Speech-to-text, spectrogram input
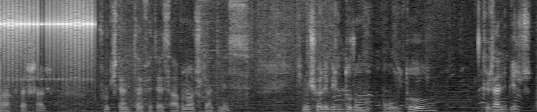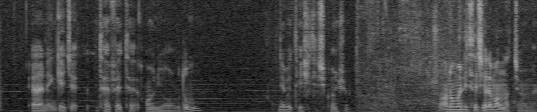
arkadaşlar. Furki'den TFT hesabına hoş geldiniz. Şimdi şöyle bir durum oldu. Güzel bir yani gece TFT oynuyordum. Ne böyle değişik değişik konuşuyorum. Şu anomaliyi seçelim anlatacağım hemen.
